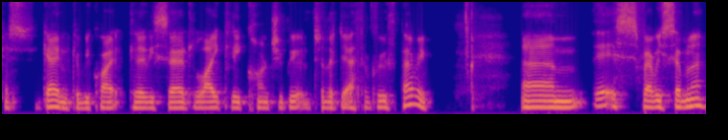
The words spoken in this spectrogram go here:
has, again can be quite clearly said likely contributed to the death of Ruth Perry. Um, it's very similar.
